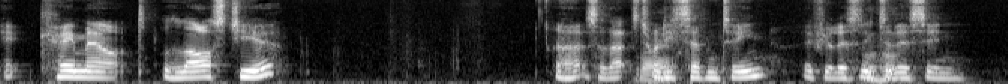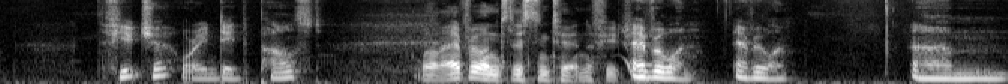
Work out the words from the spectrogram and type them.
It came out last year. Uh, so that's Right. 2017. If you're listening to Mhm. this in the future or indeed the past, Well, everyone's listening to it in the future. everyone, everyone. Um,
